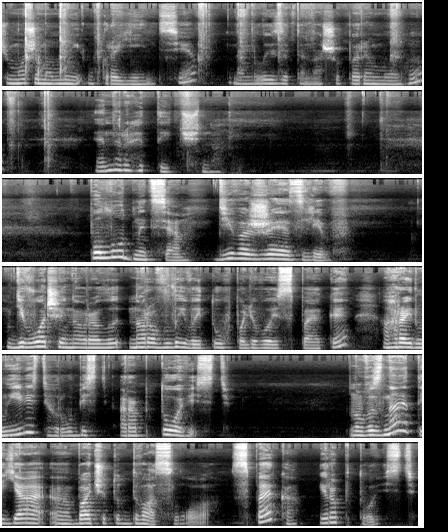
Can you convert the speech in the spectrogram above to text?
Чи можемо ми, українці, наблизити нашу перемогу енергетично? Полудниця, діва жезлів, дівочий норовли- норовливий дух польової спеки, грайливість, грубість, раптовість. Ну, ви знаєте, я е, бачу тут два слова: спека і раптовість.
